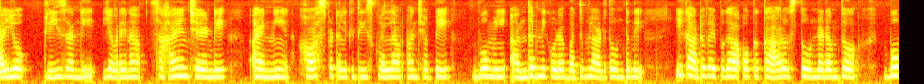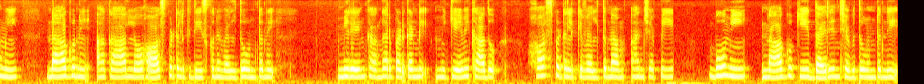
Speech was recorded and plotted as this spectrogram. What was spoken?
అయ్యో ప్లీజ్ అండి ఎవరైనా సహాయం చేయండి. ఆయన్ని హాస్పిటల్కి తీసుకువెళ్దాం అని చెప్పి భూమి అందరినీ కూడా బతిమలాడుతూ ఉంటుంది. ఇక అటువైపుగా ఒక కారు వస్తూ ఉండడంతో భూమి నాగుని ఆ కారులో హాస్పిటల్కి తీసుకుని వెళ్తూ ఉంటుంది. మీరేం కంగారు పడకండి మీకేమీ కాదు. హాస్పిటల్కి వెళ్తున్నాం అని చెప్పి భూమి నాగుకి ధైర్యం చెబుతూ ఉంటుంది.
